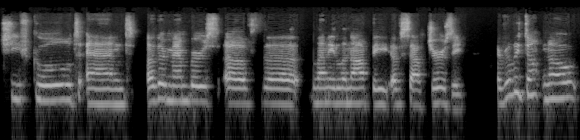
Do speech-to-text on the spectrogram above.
Chief Gould and other members of the Lenni Lenape of South Jersey. I really don't know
